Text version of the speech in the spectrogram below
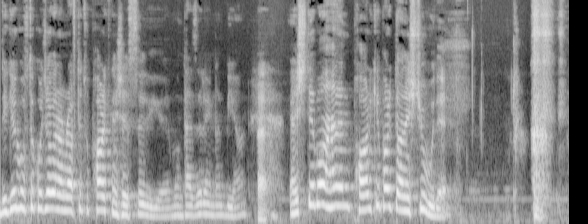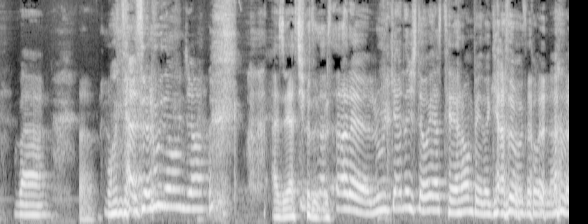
دیگه گفته کجا برم؟ رفته تو پارک نشسته دیگه. منتظر اینا بیان. اشتباها پارک پارک دانشجو بوده. و منتظر بوده اونجا. اذیت شده بود. آره روی کرده اشتباهی از تهران پیدا کرده بود کلا.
